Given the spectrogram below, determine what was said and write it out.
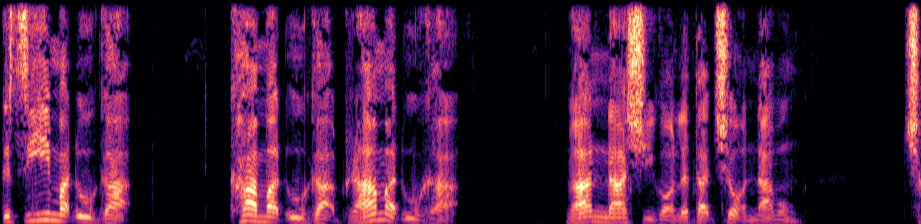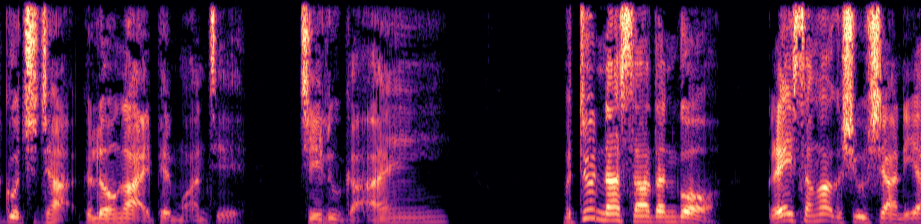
ကစီမတ်ဥကခမတ်ဥကဗြာမတ်ဥကငါနာရှိကောလက်တချော့နာမုံချကုချချဂလောငါအိဖဲမွန်ချေဂျေလူကအိုင် မတုနာစာဒန်ကိုဂရိဆန်ငါကရှူရှာနီယ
